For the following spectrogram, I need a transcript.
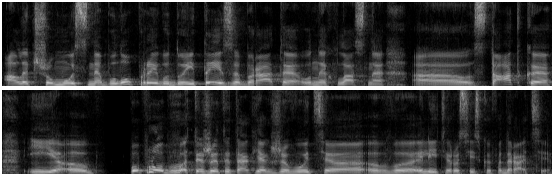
але чомусь не було приводу йти і забирати у них власне е, статки і. Попробувати жити так, як живуть е, в еліті Російської Федерації.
